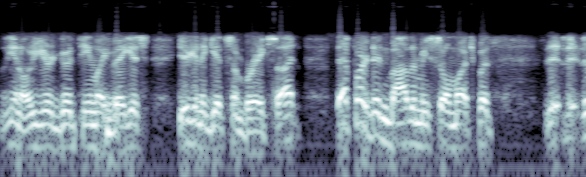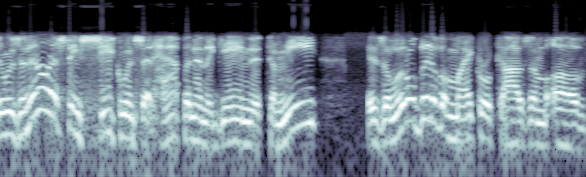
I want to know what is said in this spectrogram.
you know you're a good team like Vegas, you're going to get some breaks. So that that part didn't bother me so much, but th- th- there was an interesting sequence that happened in the game that to me is a little bit of a microcosm of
